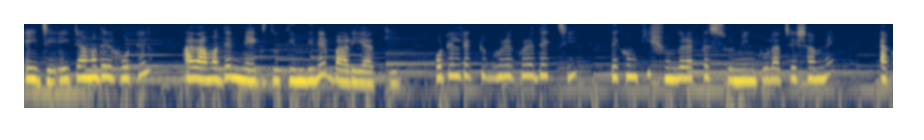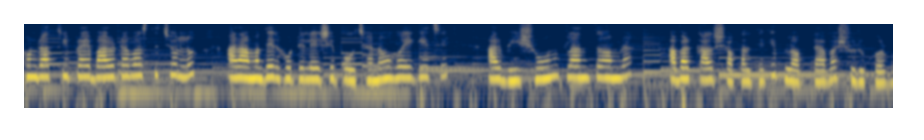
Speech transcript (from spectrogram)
এই যে, এইটা আমাদের হোটেল, আর আমাদের নেক্সট দু তিন দিনের বাড়ি আর কি। হোটেলটা একটু ঘুরে ঘুরে দেখছি। দেখুন কি সুন্দর একটা সুইমিং পুল আছে সামনে। এখন রাত্রি প্রায় বারোটা বাজতে চলল, আর আমাদের হোটেলে এসে পৌঁছানোও হয়ে গেছে। আর ভীষণ ক্লান্ত আমরা। আবার কাল সকাল থেকে ব্লগটা আবার শুরু করব।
